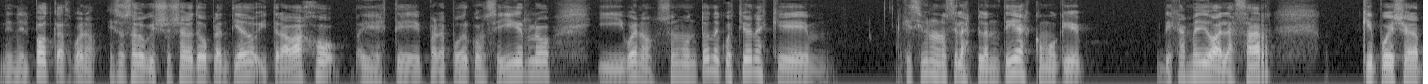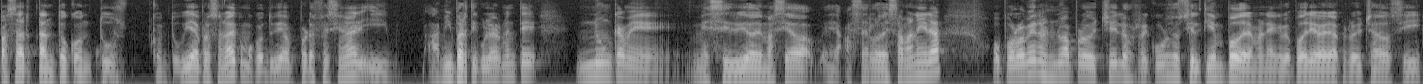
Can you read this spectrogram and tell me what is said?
en el podcast. Bueno, eso es algo que yo ya lo tengo planteado y trabajo este, para poder conseguirlo. Y bueno, son un montón de cuestiones que, que si uno no se las plantea es como que dejas medio al azar qué puede llegar a pasar tanto con tus con tu vida personal como con tu vida profesional y a mí particularmente nunca me, me sirvió demasiado eh, hacerlo de esa manera o por lo menos no aproveché los recursos y el tiempo de la manera que lo podría haber aprovechado si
